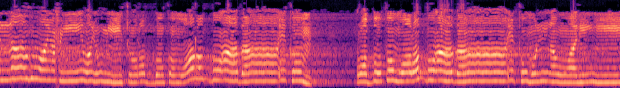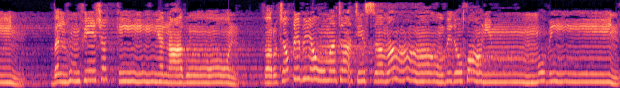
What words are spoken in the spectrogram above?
إلا هو يحيي ويميت ربكم ورب آبائكم. ربكم ورب آبائكم الأولين. بل هم في شك يلعبون. فارتقب يوم تأتي السماء بدخان مبين.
